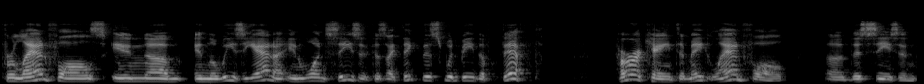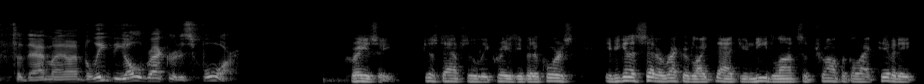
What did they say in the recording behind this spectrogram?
for landfalls in um, in Louisiana in one season because I think this would be the fifth hurricane to make landfall uh, this season for them, and I believe the old record is four. Crazy just absolutely crazy. But of course, if you're going to set a record like that, you need lots of tropical activity.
